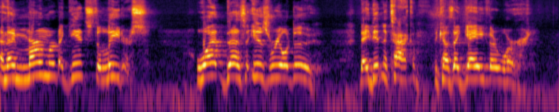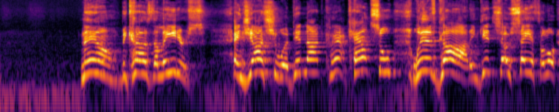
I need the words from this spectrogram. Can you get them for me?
and they murmured against the leaders. What does Israel do? They didn't attack them because they gave their word. Now, because the leaders and Joshua did not counsel with God and get so saith the Lord,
